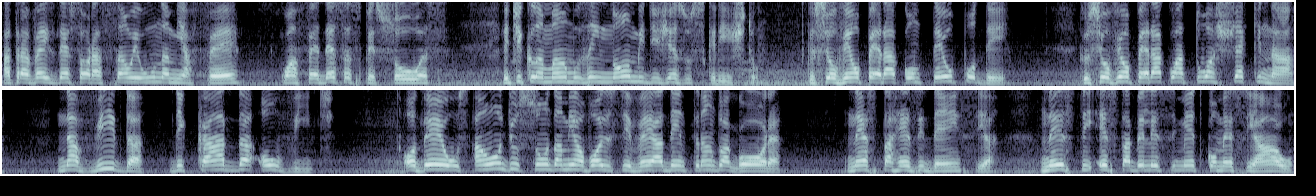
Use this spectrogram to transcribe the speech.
através dessa oração eu uno a minha fé com a fé dessas pessoas e te clamamos em nome de Jesus Cristo. Que o Senhor venha operar com teu poder que o Senhor venha operar com a tua Shekinah na vida de cada ouvinte. Ó oh Deus, aonde o som da minha voz estiver adentrando agora, nesta residência, neste estabelecimento comercial,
